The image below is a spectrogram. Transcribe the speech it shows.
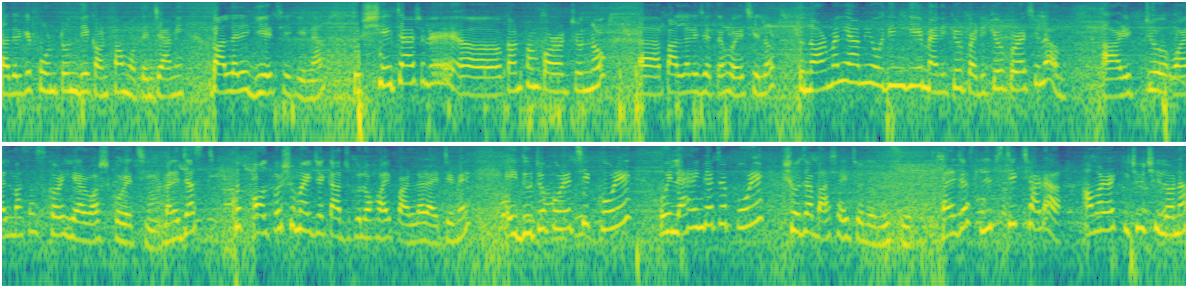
তাদেরকে ফোন টোন দিয়ে কনফার্ম হতেন যে আমি পার্লারে গিয়েছি কিনা। তো সেইটা আসলে কনফার্ম করার জন্য পার্লারে যেতে হয়েছিল। তো নর্মালি আমি ওই দিন গিয়ে ম্যানিকিউর প্যাডিকিউর করেছিলাম, আর একটু অয়েল মাসাজ করে হেয়ার ওয়াশ করেছি। মানে জাস্ট খুব অল্প সময় যে কাজগুলো হয় পার্লার আইটেমে এই দুটো করেছি, করে ওই লেহেঙ্গাটা পরে সোজা বাসায় চলে গেছি। মানে জাস্ট লিপস্টিক ছাড়া আমার আর কিছুই ছিল না।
